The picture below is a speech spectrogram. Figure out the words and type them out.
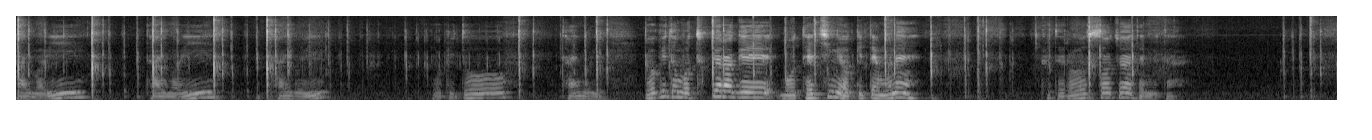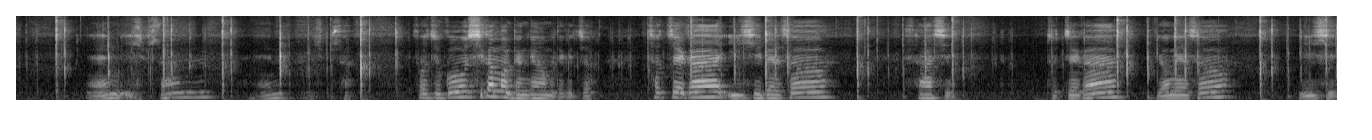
타이머 2 타이머 2 타이머 2 여기도 타이머 2 여기도 뭐 특별하게 뭐 대칭이 없기 때문에 그대로 써줘야 됩니다. M23 M24 써주고 시간만 변경하면 되겠죠? 첫째가 20에서 40 둘째가 0에서 20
